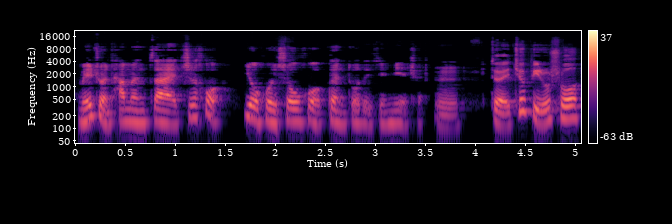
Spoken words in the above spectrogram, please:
没准他们在之后。又会收获更多的一些灭城。嗯，对，就比如说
